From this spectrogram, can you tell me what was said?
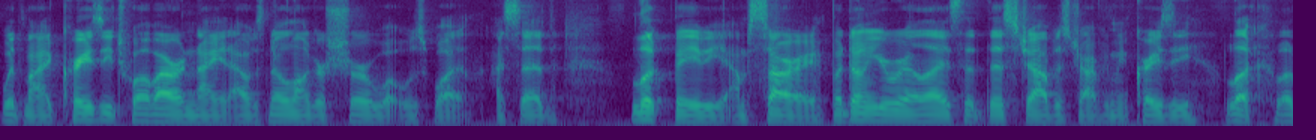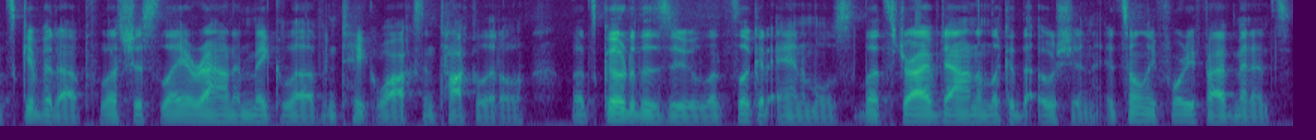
with my crazy 12 hour night, I was no longer sure what was what. I said, Look, baby, I'm sorry, but don't you realize that this job is driving me crazy? Look, let's give it up. Let's just lay around and make love and take walks and talk a little. Let's go to the zoo. Let's look at animals. Let's drive down and look at the ocean. It's only 45 minutes.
